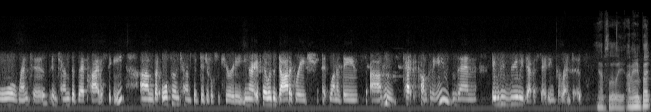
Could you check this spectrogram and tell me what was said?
for renters in terms of their privacy, um, but also in terms of digital security. You know, if there was a data breach at one of these um, tech companies, then it would be really devastating for renters. Yeah, absolutely. I mean, but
